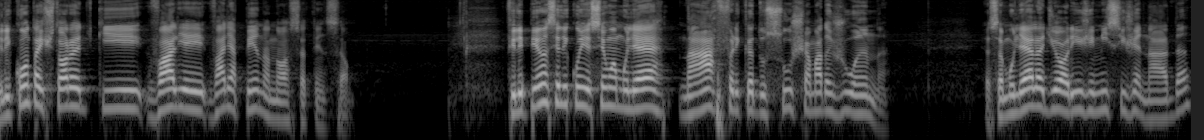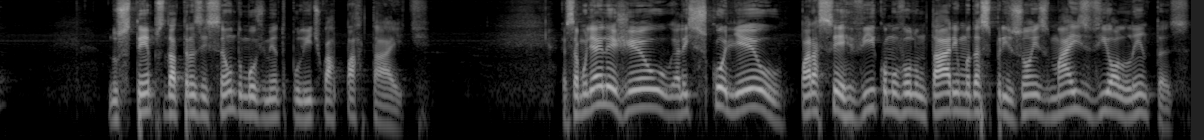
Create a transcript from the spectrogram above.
Ele conta a história que vale, vale a pena a nossa atenção. Philip Yancey ele conheceu uma mulher na África do Sul chamada Joana. Essa mulher era de origem miscigenada nos tempos da transição do movimento político apartheid. Essa mulher elegeu, ela escolheu para servir como voluntária em uma das prisões mais violentas,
